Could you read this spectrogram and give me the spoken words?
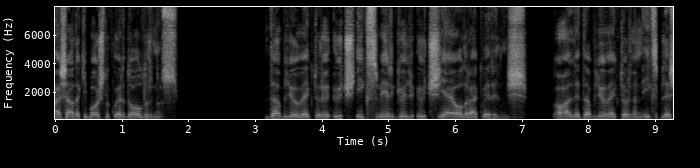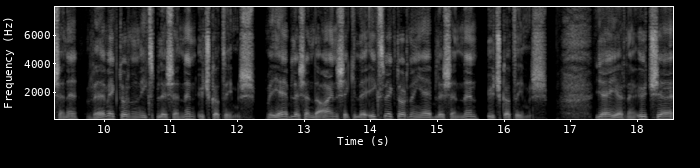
Aşağıdaki boşlukları doldurunuz. w vektörü 3x virgül 3y olarak verilmiş. O halde w vektörünün x bileşeni, v vektörünün x bileşeninin 3 katıymış. Ve y bileşeni de aynı şekilde x vektörünün y bileşeninin 3 katıymış. Y yerine 3y,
